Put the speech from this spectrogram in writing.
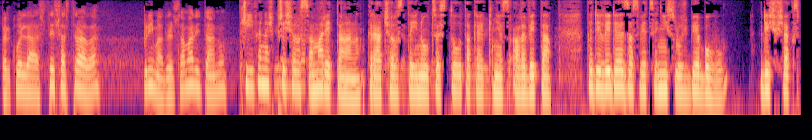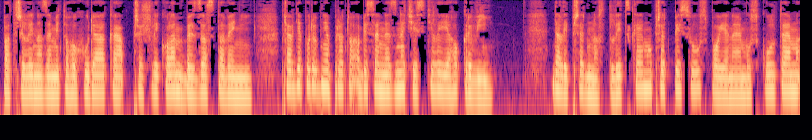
per quella stessa strada prima del Samaritano Dříve než přišel Samaritán, kráčel stejnou cestou také kněz a levita, tedy lidé zasvěcení službě Bohu. Když však spatřili na zemi toho chudáka, přešli kolem bez zastavení, pravděpodobně proto, aby se neznečistili jeho krví. Dali přednost lidskému předpisu spojenému s kultem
